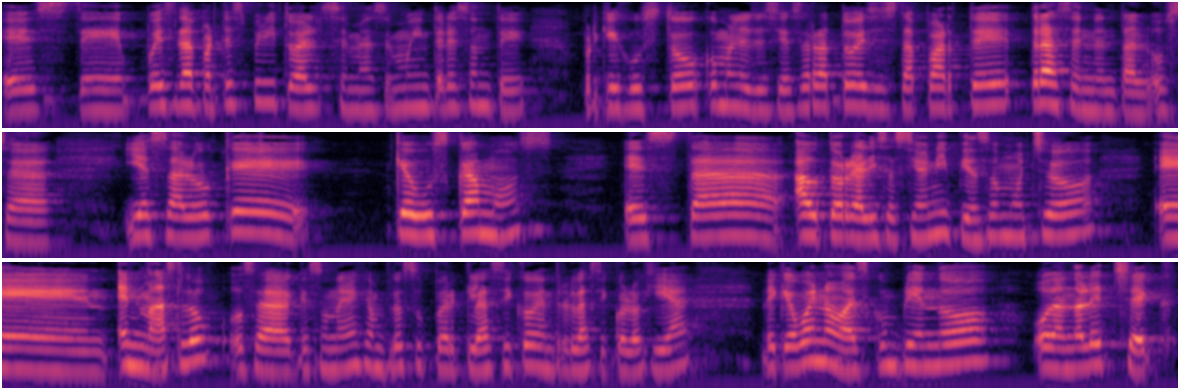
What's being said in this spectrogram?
Este, pues la parte espiritual se me hace muy interesante porque justo como les decía hace rato es esta parte trascendental, o sea, y es algo que, que buscamos, esta autorrealización y pienso mucho en, Maslow, o sea, que es un ejemplo súper clásico dentro de la psicología, de que, bueno, vas cumpliendo o dándole check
